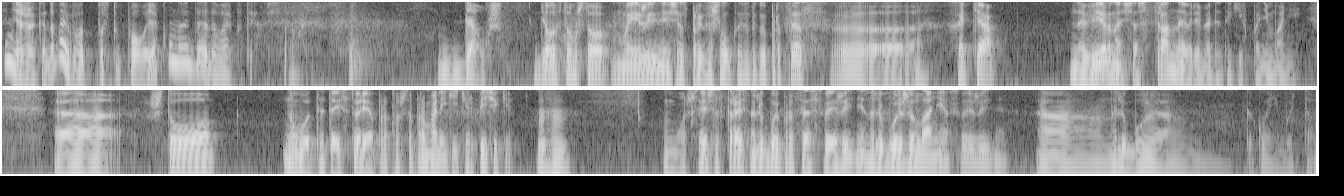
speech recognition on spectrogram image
та ні, Жека, давай от поступово, як воно йде, давай подивимося. Да уж. Дело в том, что в моей жизни сейчас произошел какой-то такой процесс, э, хотя, наверное, сейчас странное время для таких пониманий, э, что, ну, вот эта история про то, что про маленькие кирпичики, Угу. вот, что я сейчас стараюсь на любой процесс своей жизни, на любое желание в своей жизни, а, на любое какое-нибудь там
